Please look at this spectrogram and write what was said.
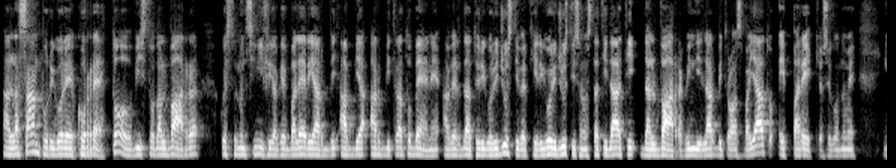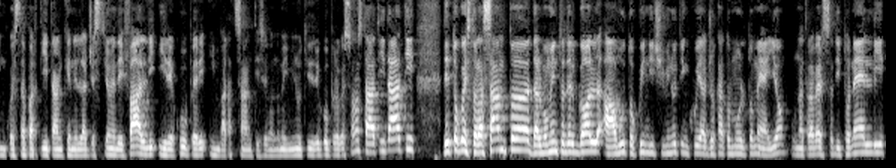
alla Samp un rigore corretto, visto dal VAR, questo non significa che Valeri arbi- abbia arbitrato bene aver dato i rigori giusti, perché i rigori giusti sono stati dati dal VAR, quindi l'arbitro ha sbagliato e parecchio, secondo me, in questa partita, anche nella gestione dei falli, i recuperi imbarazzanti, secondo me, i minuti di recupero che sono stati dati. Detto questo, la Samp dal momento del gol ha avuto 15 minuti in cui ha giocato molto meglio, una traversa di Tonelli,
